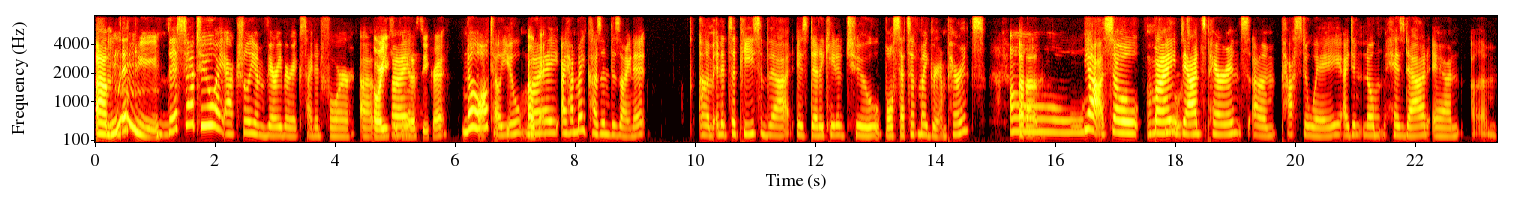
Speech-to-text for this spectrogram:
Um, Mm. this tattoo I actually am very, very excited for. Um, Oh, are you keeping my- it a secret? No, I'll tell you. Okay. My. I had my cousin design it. Um, and it's a piece that is dedicated to both sets of my grandparents. Oh. Yeah, so my Cute. dad's parents um passed away. I didn't know his dad and um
